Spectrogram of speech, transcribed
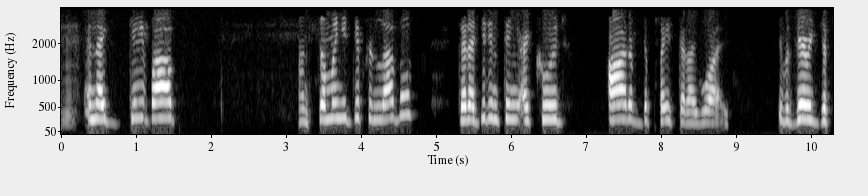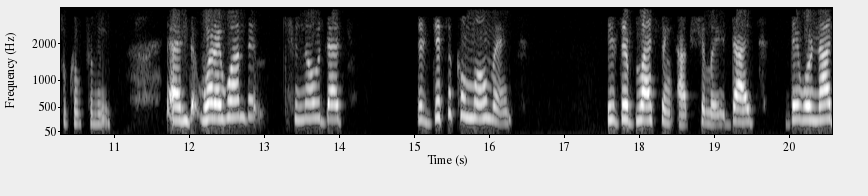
Hmm. and I gave up on so many different levels that I didn't think I could out of the place that I was. It was very difficult for me. And what I wanted to know that the difficult moments is their blessing actually, that they were not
